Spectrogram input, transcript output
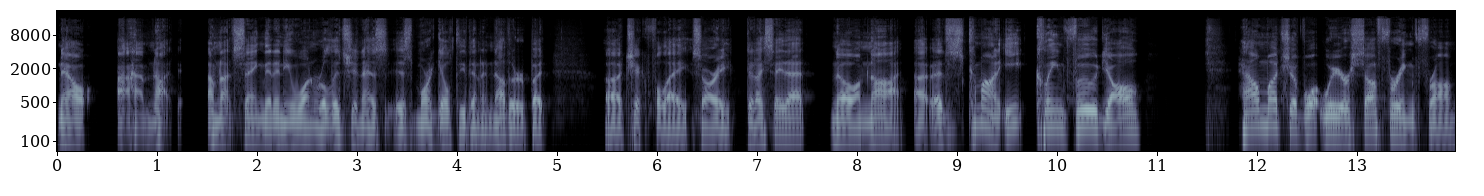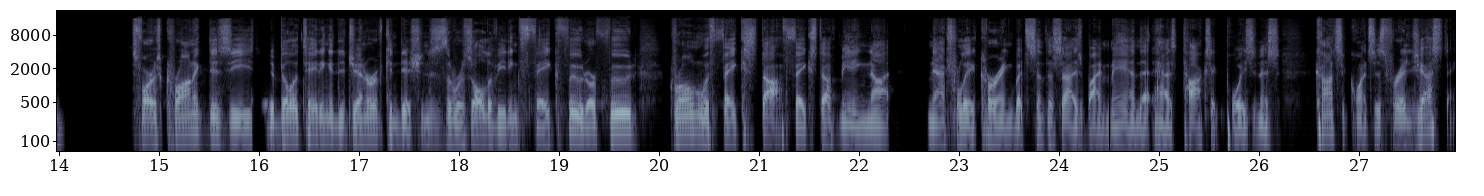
Now I, am not I'm not saying that any one religion has is more guilty than another, but uh, Chick Fil A. Sorry, did I say that? No, I'm not. Uh, just come on, eat clean food, y'all. How much of what we are suffering from as far as chronic disease, debilitating and degenerative conditions is the result of eating fake food or food grown with fake stuff. Fake stuff meaning not naturally occurring, but synthesized by man that has toxic, poisonous consequences for ingesting,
